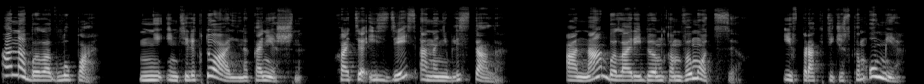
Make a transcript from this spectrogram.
Она была глупа. Не интеллектуально, конечно, хотя и здесь она не блистала. Она была ребенком в эмоциях и в практическом уме.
